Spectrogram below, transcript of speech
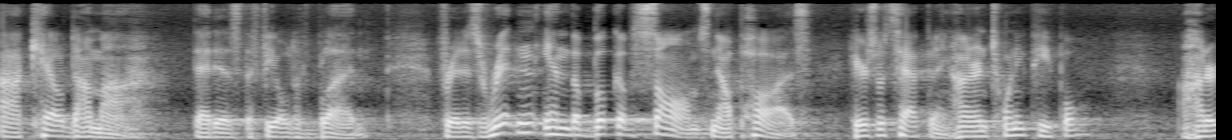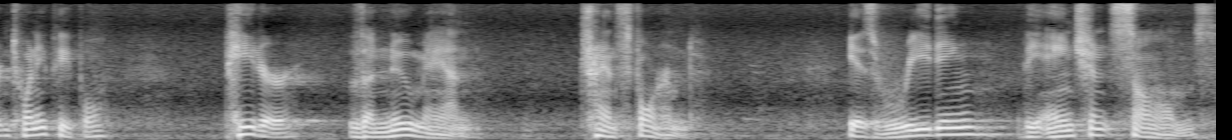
Akeldama, that is, the field of blood. For it is written in the book of Psalms. Now, pause. Here's what's happening 120 people, 120 people. Peter, the new man, transformed, is reading the ancient Psalms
